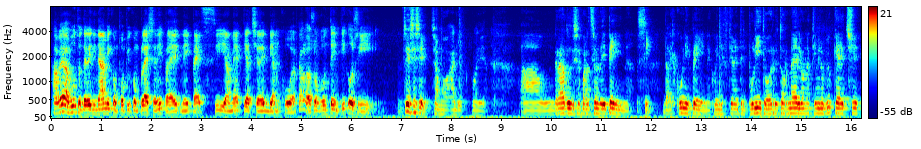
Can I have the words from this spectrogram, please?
Aveva avuto delle dinamiche un po' più complesse nei, pre- nei pezzi, a me piacerebbe ancora, però sono contenti così. Sì, sì, sì, siamo agli, dire, a un grado di separazione dei pain, Sì, da alcuni pain, quindi effettivamente il pulito o il ritornello un attimino più catchy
